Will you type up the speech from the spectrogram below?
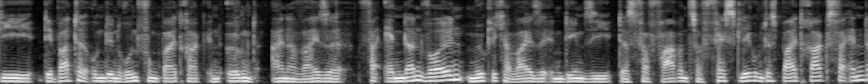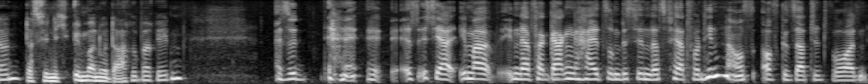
die Debatte um den Rundfunkbeitrag in irgendeiner Weise verändern wollen, möglicherweise indem Sie das Verfahren zur Festlegung des Beitrags verändern, dass wir nicht immer nur darüber reden? Also es ist ja immer in der Vergangenheit so ein bisschen das Pferd von hinten aus aufgesattelt worden.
